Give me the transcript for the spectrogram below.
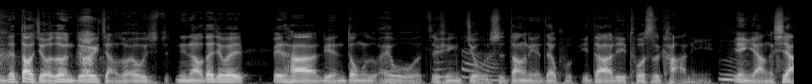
你在倒酒的时候，你就会讲说，哎，我你脑袋就会被它联动，说，哎，我这瓶酒是当年在葡意大利托斯卡尼嗯艳阳下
